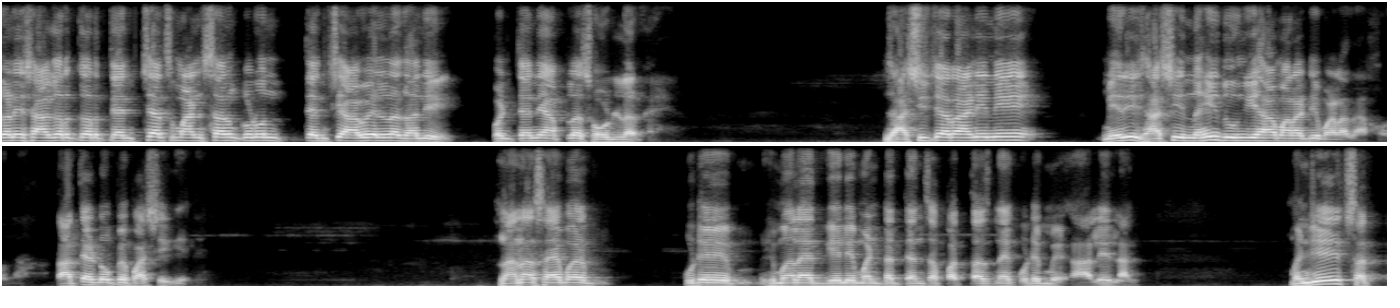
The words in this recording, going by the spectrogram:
गणेश आगरकर त्यांच्याच माणसांकडून त्यांची आवेलना झाली पण त्यांनी आपलं सोडलं नाही. झाशीच्या राणीने मेरी झाशी नाही दुंगी हा मराठी बाळा दाखवला. तात्या टोपे पाशी गेले. नानासाहेब कुठे हिमालयात गेले म्हणतात त्यांचा पत्ताच नाही कुठे आले लाग म्हणजे सत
